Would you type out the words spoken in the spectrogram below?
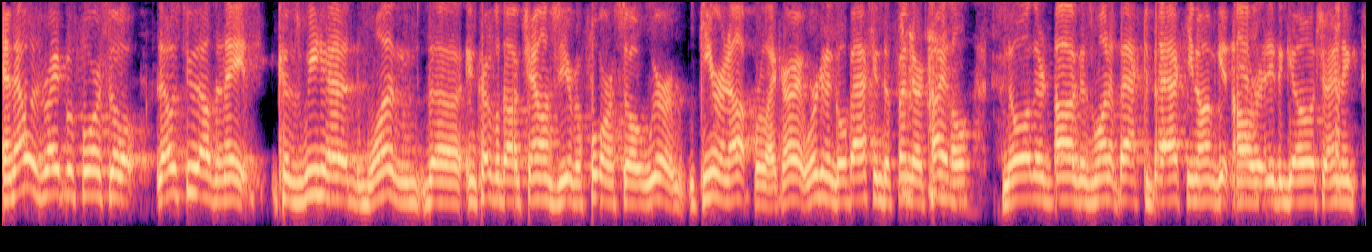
and that was right before. So that was 2008 because we had won the Incredible Dog Challenge the year before. So we were gearing up. We're like, all right, we're going to go back and defend our title. No other dog has won it back to back. You know, I'm getting all ready to go, trying to.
